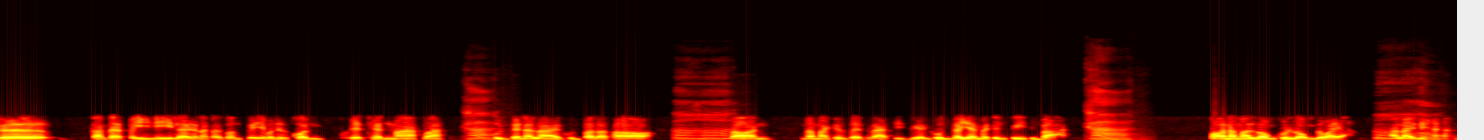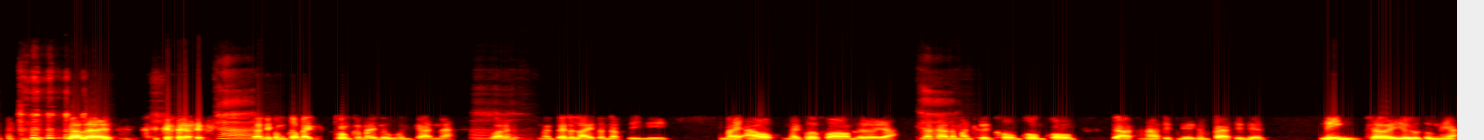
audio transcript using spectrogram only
คือตั้งแต่ปีนี้เลยนะตั้งแต่ต้นปีวันนี้ทุกคนเ u e s t i o n mark ว่าค่ะคุณเป็นอะไรคุณปตทอ่าฮะตอน น้ำมันขึ้นเป็นแปดสิบเหรียญคุณก็ยังไม่ถึงสี่สิบาท ค่ะ พอน้ำมันลงคุณลงด้วยอะ อะไรเนี่ย ก็เลยก็เลยค่ะตอนนี้ผมก็ไม่ผมก็ไม่รู้เหมือนกันนะอ่ฮะว่ามันเป็นอะไรสำหรับปีนี้ ไม่เอาไม่ perform เลยอะค่ะราคาน้ำมันขึ้นโครมโครมโครมจากห้าสิบเหรียญขึ้นแปดสิบเหรียญนิ่งเฉยอยู่ตรงเนี้ย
